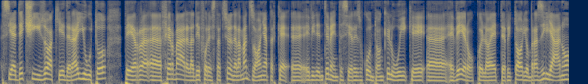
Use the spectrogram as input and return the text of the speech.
si è deciso a chiedere aiuto per eh, fermare la deforestazione dell'Amazzonia perché eh, evidentemente si è reso conto anche lui che eh, è vero, quello è territorio brasiliano,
